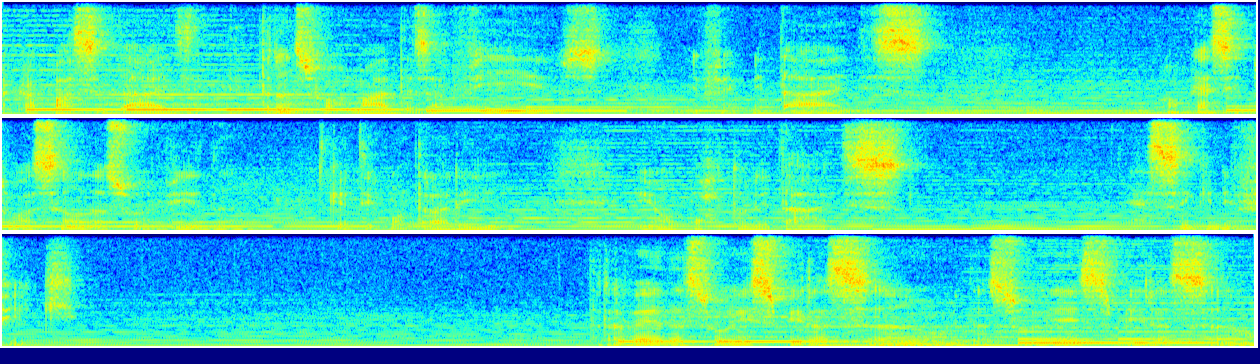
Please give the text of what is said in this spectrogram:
a capacidade de transformar desafios, enfermidades, qualquer situação da sua vida que te contrarie em oportunidades. Ressignifique. Através da sua inspiração e da sua expiração,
